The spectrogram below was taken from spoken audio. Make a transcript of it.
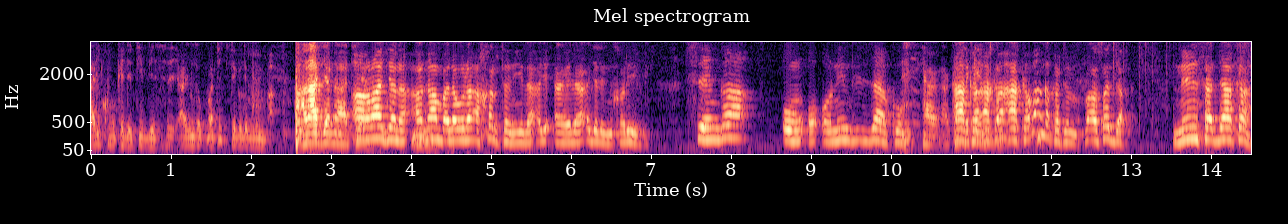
ali ku bukedde tvs ayinza okuba tekitegede bulungi alaja naatya arajana agamba laula akhartani ila aj- ila ajalin qaribi. Senga o- o- onindizaako Akasekeni aka- aka- kamo. akabanga katono fasaddaq nensaddaaka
